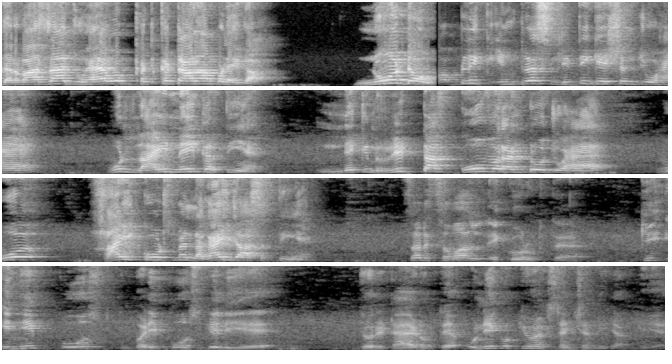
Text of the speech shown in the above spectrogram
दरवाज़ा जो है वो खटखटाना पड़ेगा। No doubt public interest litigation जो है वो लाई नहीं करती हैं। लेकिन रिट ऑफ़ कोवरेंटो जो है वो हाई कोर्ट्स में लगाई जा सकती हैं। सर सवाल एक और उठता है कि इन्हीं पोस्ट बड़ी पोस्ट के लिए जो रिटायर्ड होते हैं उन्हीं को क्यों एक्सटेंशन दी जाती है?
